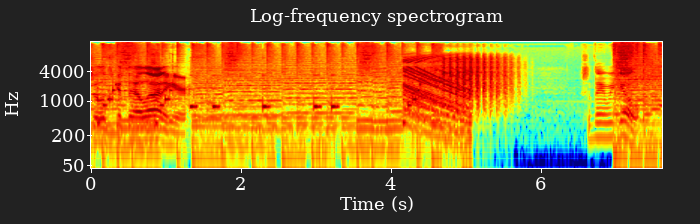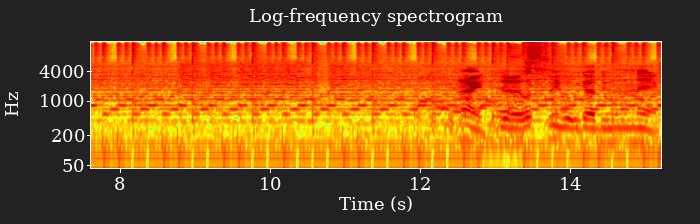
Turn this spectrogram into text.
so let's get the hell out of here. There we go. Alright, uh, let's see what we gotta do next.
